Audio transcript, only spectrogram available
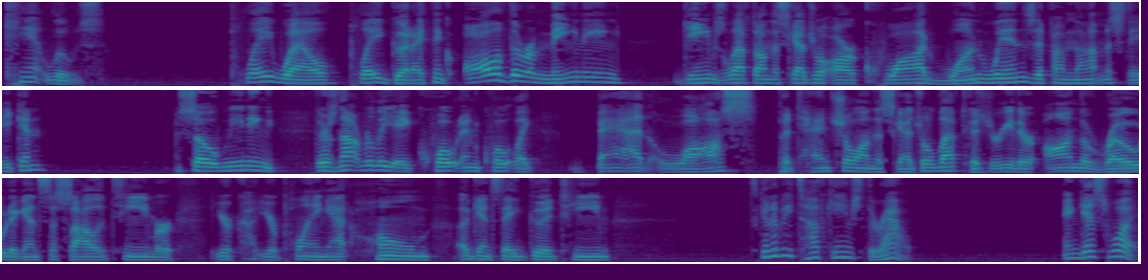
can't lose. Play well, play good. I think all of the remaining games left on the schedule are quad one wins, if I'm not mistaken. So, meaning there's not really a quote unquote like bad loss potential on the schedule left because you're either on the road against a solid team or you're you're playing at home against a good team. It's going to be tough games throughout. And guess what?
